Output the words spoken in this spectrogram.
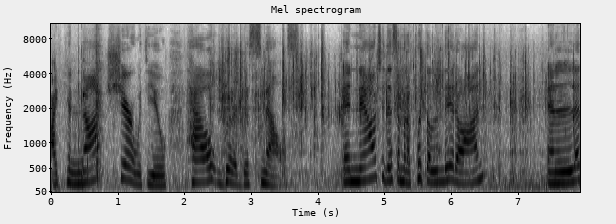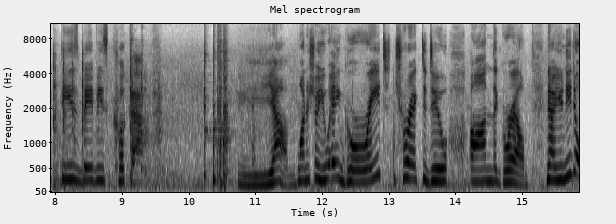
I cannot share with you how good this smells. And now to this, I'm gonna put the lid on and let these babies cook up. Yum. I want to show you a great trick to do on the grill. Now you need to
